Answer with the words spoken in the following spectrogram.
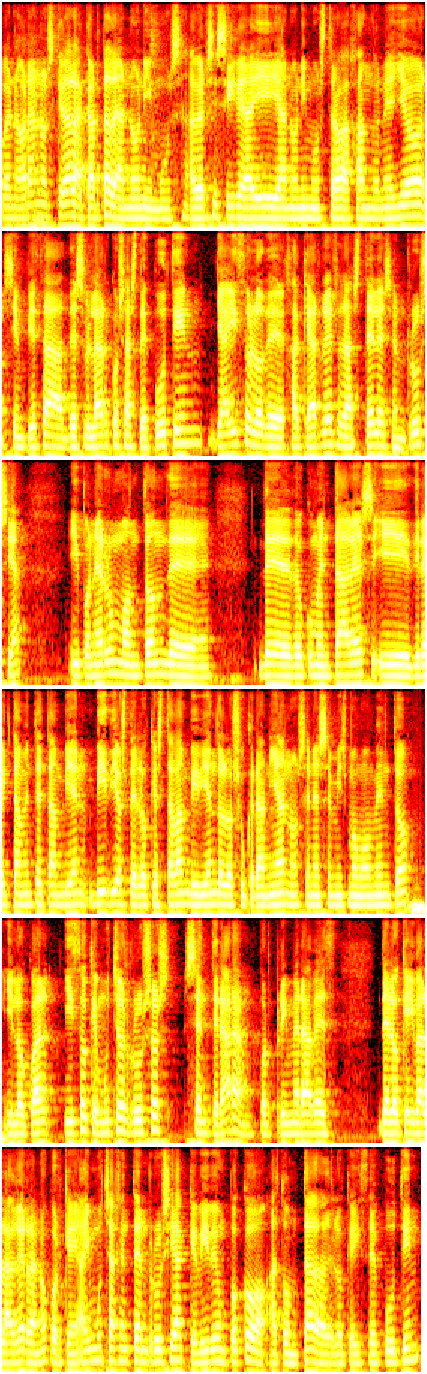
Bueno, ahora nos queda la carta de Anonymous. A ver si sigue ahí Anonymous trabajando en ello. Si empieza a desvelar cosas de Putin. Ya hizo lo de hackearles las teles en Rusia y poner un montón de, de documentales y directamente también vídeos de lo que estaban viviendo los ucranianos en ese mismo momento. Y lo cual hizo que muchos rusos se enteraran por primera vez de lo que iba la guerra, ¿no? Porque hay mucha gente en Rusia que vive un poco atontada de lo que dice Putin.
